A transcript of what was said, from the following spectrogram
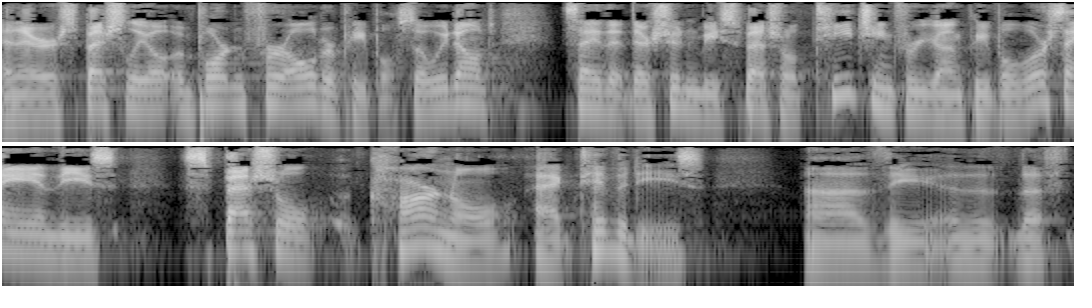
And they're especially important for older people. So we don't say that there shouldn't be special teaching for young people. We're saying in these special carnal activities, uh, the, the the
